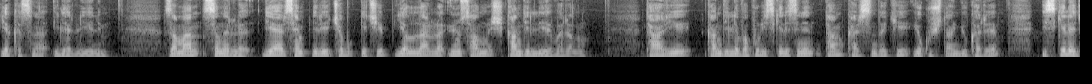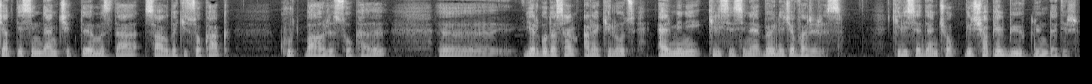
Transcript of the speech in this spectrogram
yakasına ilerleyelim. Zaman sınırlı. Diğer semtleri çabuk geçip yalılarla ün salmış Kandilli'ye varalım. Tarihi Kandilli Vapur İskelesi'nin tam karşısındaki yokuştan yukarı, İskele Caddesi'nden çıktığımızda sağdaki sokak, Kurt Bağrı Sokağı, e, Yergodasan Arakelos Ermeni Kilisesi'ne böylece varırız kiliseden çok bir şapel büyüklüğündedir.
